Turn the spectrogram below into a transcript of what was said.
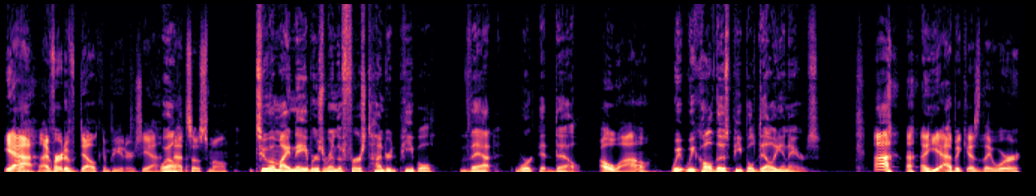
Yeah, yeah, I've heard of Dell computers. Yeah, well, not so small two of my neighbors were in the first hundred people that worked at Dell. Oh wow! We we called those people Dellionaires. Ah, yeah, because they were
